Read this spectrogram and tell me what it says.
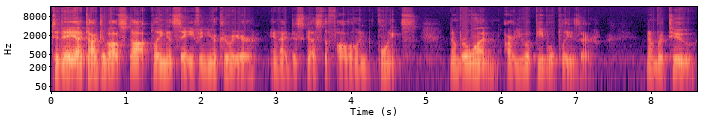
Today I talked about stop playing it safe in your career and I discussed the following points. Number one, are you a people pleaser? Number two,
